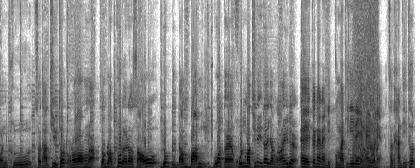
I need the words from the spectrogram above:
มันคือสถานที่ทดลองนะสำหรับพวกไดโนเสาร์ยุคดึกดำบรรพ์ว่าแต่คุณมาที่นี่ได้ยังไงเนี่ยเออก็นั่นน่ะดิกูมาที่นี่ได้ยังไงวะเนี่ยสถานที่ทด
